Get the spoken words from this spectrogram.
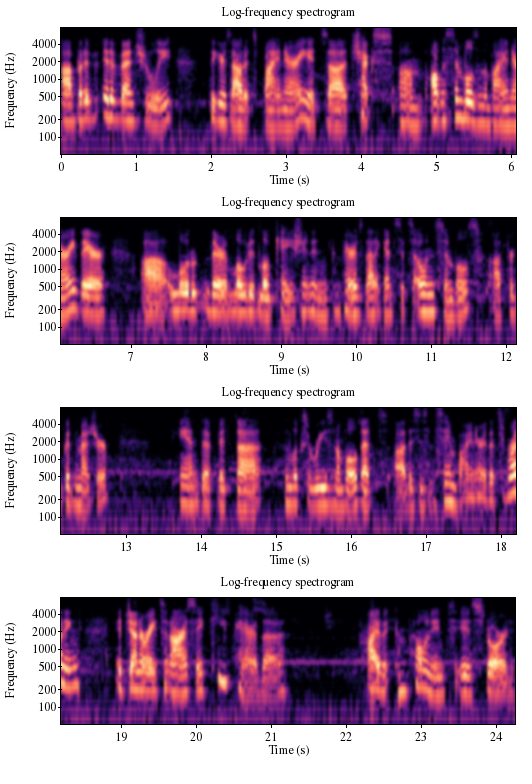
uh, but it, it, eventually figures out its binary. It uh, checks um, all the symbols in the binary, their uh, loaded, their loaded location, and compares that against its own symbols uh, for good measure. And if it uh, it looks reasonable that uh, this is the same binary that's running, it generates an RSA key pair. The private component is stored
